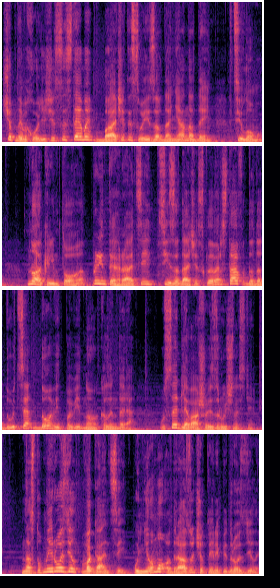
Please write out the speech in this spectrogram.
щоб не виходячи з системи, бачити свої завдання на день в цілому. Ну а крім того, при інтеграції всі задачі з CleverStaff додадуться до відповідного календаря. Усе для вашої зручності. Наступний розділ вакансії. У ньому одразу 4 підрозділи.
